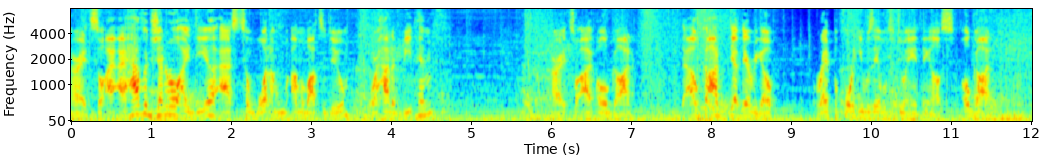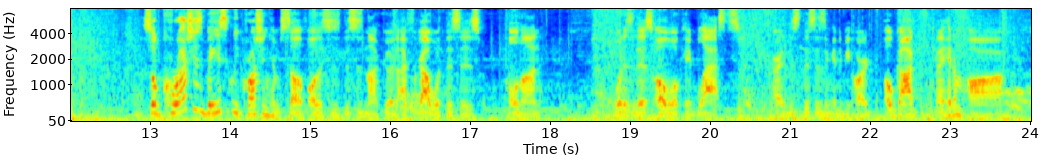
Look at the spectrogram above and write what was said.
All right, so I, I have a general idea as to what I'm I'm about to do or how to beat him. All right, so I oh god. Oh god, yep, there we go. Right before he was able to do anything else. Oh god. So Crush is basically crushing himself. Oh, this is this is not good. I forgot what this is. Hold on. What is this? Oh, okay, blasts. All right, this this isn't gonna be hard. Oh god, can I hit him? Aw.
